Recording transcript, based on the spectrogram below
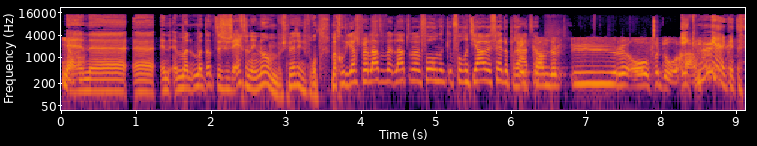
Ja. En, eh, eh, en, en, maar, maar dat is dus echt een enorme besmettingsbron. Maar goed, Jasper, laten we, laten we volgende, volgend jaar weer verder praten. Ik kan er uren over Ik doorgaan. merk het.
